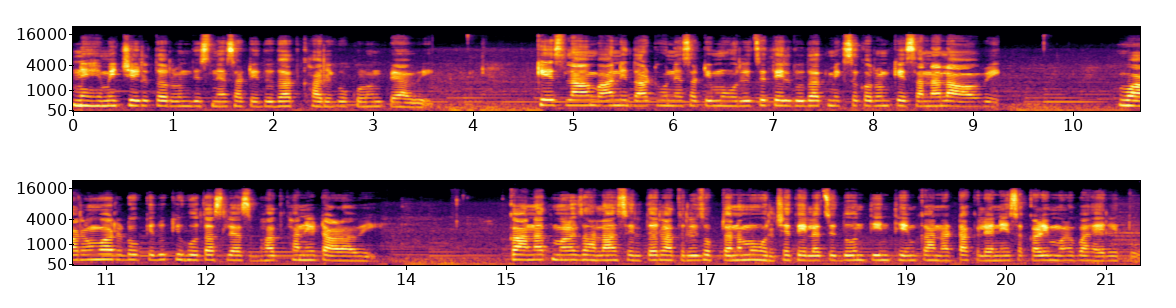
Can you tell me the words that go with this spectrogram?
नेहमी चिर तरुण दिसण्यासाठी दुधात खारीक उकळून प्यावे. केस लांब आणि दाट होण्यासाठी मोहरीचे तेल दुधात मिक्स करून केसांना लावावे. वारंवार डोकेदुखी होत असल्यास भात खाणे टाळावे. कानात मळ झाला असेल तर रात्री झोपताना मोहरीच्या तेलाचे दोन तीन थेंब कानात टाकल्याने सकाळी मळ बाहेर येतो.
